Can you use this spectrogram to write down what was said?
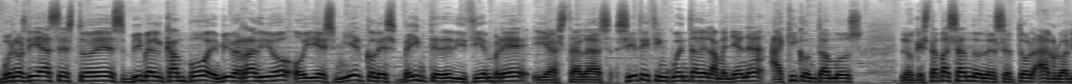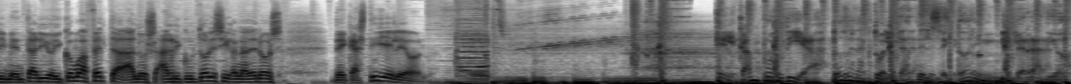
Buenos días, esto es Vive el Campo en Vive Radio. Hoy es miércoles 20 de diciembre y hasta las 7 y 50 de la mañana aquí contamos lo que está pasando en el sector agroalimentario y cómo afecta a los agricultores y ganaderos de Castilla y León. El campo al día, toda la actualidad del sector en Vive Radio.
